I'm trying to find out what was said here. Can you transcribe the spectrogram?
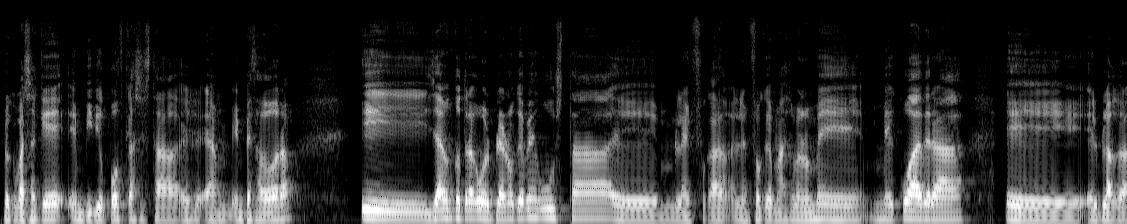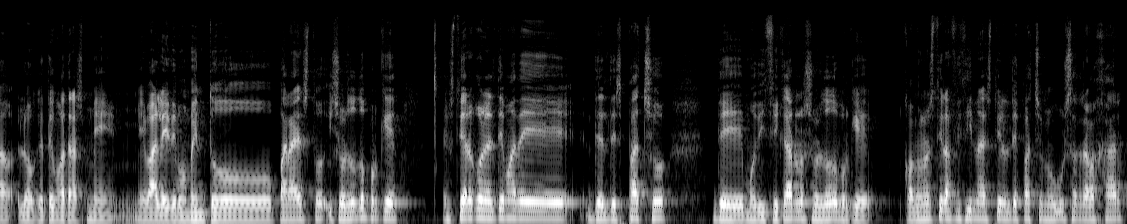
Lo que pasa es que en video podcast está, ha empezado ahora. Y ya he encontrado como el plano que me gusta, eh, la el enfoque más o menos me, cuadra, eh, el blog, lo que tengo atrás me, vale de momento para esto y sobre todo porque estoy ahora con el tema de, del despacho, de modificarlo, sobre todo porque cuando no estoy en la oficina, estoy en el despacho, me gusta trabajar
